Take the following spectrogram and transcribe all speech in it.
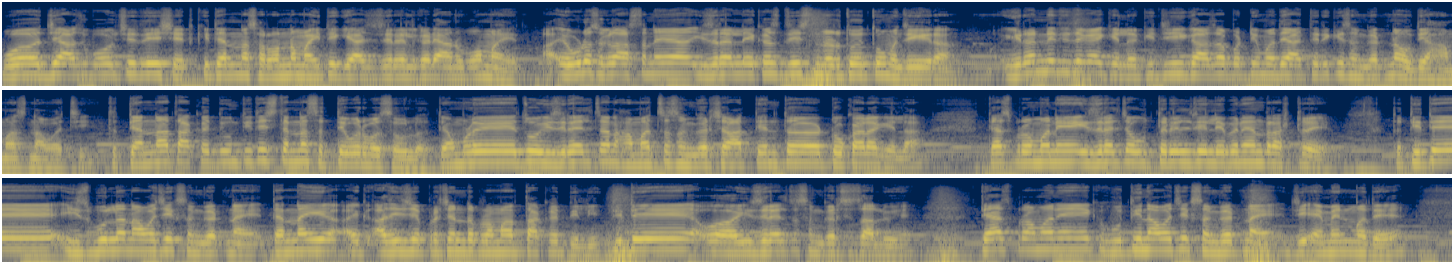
व जे आजूबाजूचे देश आहेत की त्यांना सर्वांना माहिती आहे की आज इस्रायलकडे अनुभव आहेत. एवढं सगळं असताना इस्रायल एकच देश नडतोय तो म्हणजे इराण. इराणने तिथे काय केलं की जी गाझापट्टीमध्ये अतिरेकी संघटना होती हमास नावाची तर त्यांना ताकद देऊन तिथेच त्यांना सत्तेवर बसवलं. त्यामुळे जो इस्रायलचा आणि हमासचा संघर्ष अत्यंत टोकाला गेला. त्याचप्रमाणे इस्रायलच्या उत्तरेल जे लेबनॅन राष्ट्र आहे तर तिथे हिजबुल्ला नावाची एक संघटना आहे त्यांनाही एक अतिशय प्रचंड प्रमाणात ताकद दिली. तिथे इस्रायलचा संघर्ष चालू आहे. त्याचप्रमाणे एक हुती नावाची एक संघटना आहे जी एम एनमध्ये आहे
